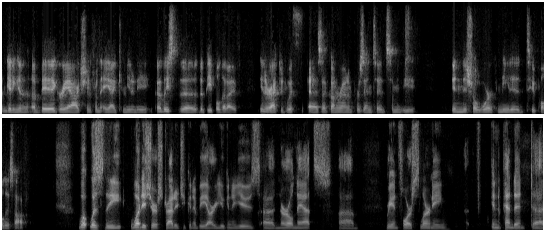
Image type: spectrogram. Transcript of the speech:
I'm getting a, a big reaction from the AI community, at least the the people that I've interacted with as I've gone around and presented some of the initial work needed to pull this off. What was the what is your strategy going to be? Are you going to use uh, neural nets, um, reinforced learning, independent uh,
